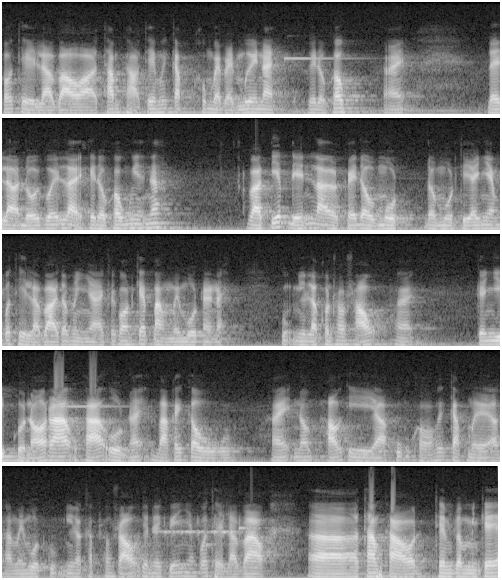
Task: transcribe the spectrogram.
có thể là vào à, tham khảo thêm cái cặp 0770 này cái đầu không. Đấy. Đấy là đối với lại cái đầu không nhé. Và tiếp đến là ở cái đầu một đầu một thì anh em có thể là vào cho mình à, cái con kép bằng 11 này này cũng như là con 66 đấy. cái nhịp của nó ra cũng khá ổn đấy và cái cầu đấy, nó báo thì à, cũng có cái cặp 10 à, 11 cũng như là cặp 66 cho nên quý anh em có thể là vào à, tham khảo thêm cho mình cái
